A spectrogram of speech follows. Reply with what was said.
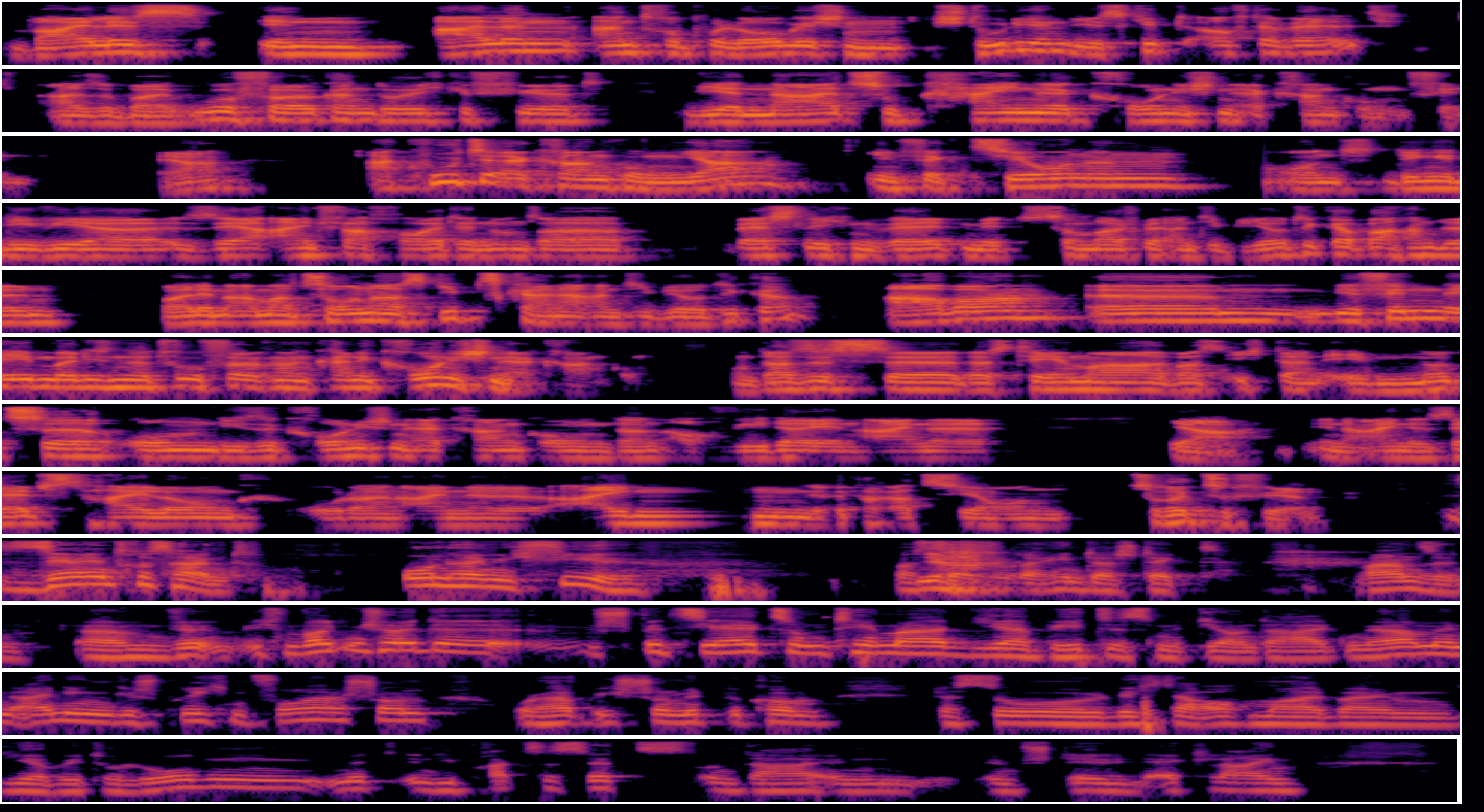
Weil es in allen anthropologischen Studien, die es gibt auf der Welt, also bei Urvölkern durchgeführt, wir nahezu keine chronischen Erkrankungen finden. Ja? Akute Erkrankungen, ja, Infektionen und Dinge, die wir sehr einfach heute in unserer westlichen Welt mit zum Beispiel Antibiotika behandeln, weil im Amazonas gibt es keine Antibiotika. Aber ähm, wir finden eben bei diesen Naturvölkern keine chronischen Erkrankungen. Und das ist äh, das Thema, was ich dann eben nutze, um diese chronischen Erkrankungen dann auch wieder in eine, ja, in eine Selbstheilung oder in eine Eigenreparation zurückzuführen. Sehr interessant. Unheimlich viel was ja. da so dahinter steckt. Wahnsinn. Ähm, ich wollte mich heute speziell zum Thema Diabetes mit dir unterhalten. Wir haben in einigen Gesprächen vorher schon oder habe ich schon mitbekommen, dass du dich da auch mal beim Diabetologen mit in die Praxis setzt und da in, im stillen Ecklein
